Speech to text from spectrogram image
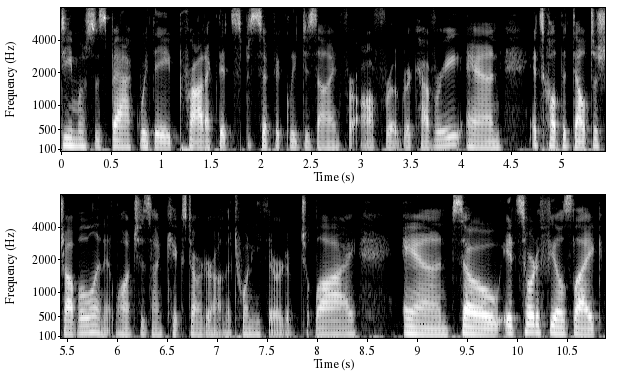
DMOS is back with a product that's specifically designed for off road recovery. And it's called the Delta Shovel, and it launches on Kickstarter on the 23rd of July. And so it sort of feels like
